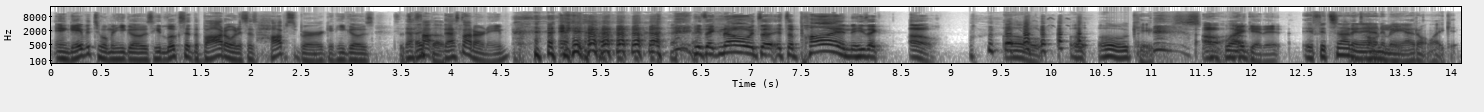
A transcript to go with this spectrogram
and gave it to him and he goes he looks at the bottle and it says Habsburg and he goes that's not typo." that's not our name. He's like no, it's a it's a pun. He's like, "Oh, Oh, oh, oh okay. Oh, I get it. If it's not an Totally. anime, I don't like it.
